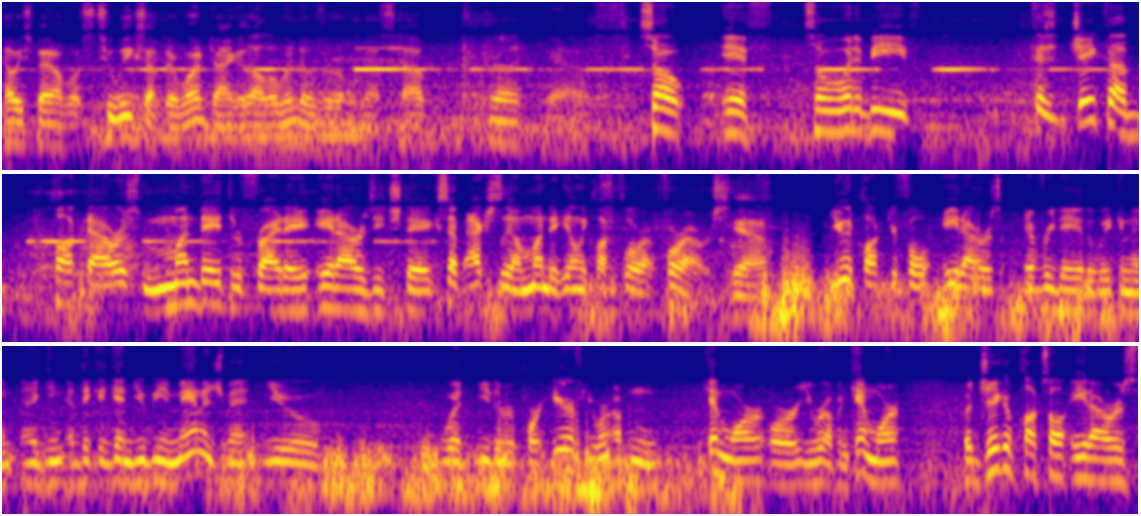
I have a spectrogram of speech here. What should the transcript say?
Hell, we spent almost two weeks up there one time because all the windows were all messed up. really. Yeah. So if so, would it be because Jacob clocked hours Monday through Friday, eight hours each day. Except actually on Monday he only clocked four, four hours. Yeah. You had clocked your full eight hours every day of the week, and, then, and again, I think again you being management, you would either report here if you weren't up in Kenmore or you were up in Kenmore. But Jacob clocks all eight hours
